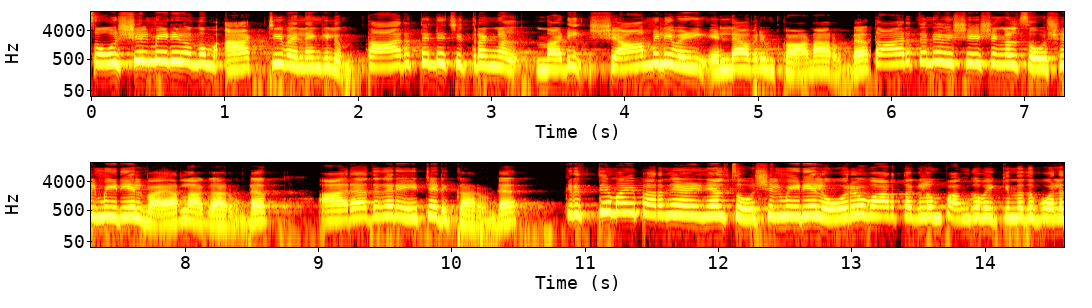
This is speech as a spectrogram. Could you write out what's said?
സോഷ്യൽ മീഡിയയിലൊന്നും ആക്റ്റീവ് അല്ലെങ്കിലും താരത്തിന്റെ ചിത്രങ്ങൾ നടി ശ്യാമിലി വഴി എല്ലാവരും കാണാറുണ്ട്. താരത്തിന്റെ വിശേഷങ്ങൾ സോഷ്യൽ മീഡിയയിൽ വൈറലാകാറുണ്ട്. ആരാധകർ ഏറ്റെടുക്കാറുണ്ട്. കൃത്യമായി പറഞ്ഞു കഴിഞ്ഞാൽ സോഷ്യൽ മീഡിയയിൽ ഓരോ വാർത്തകളും പങ്കുവെക്കുന്നത് പോലെ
